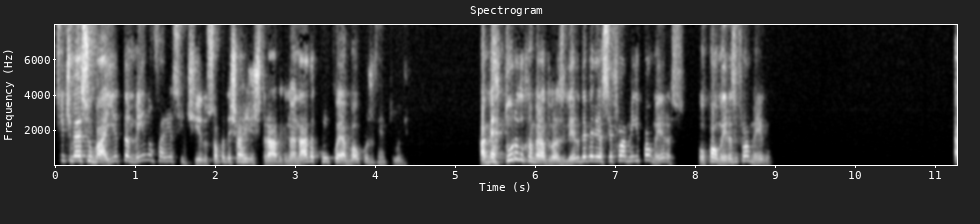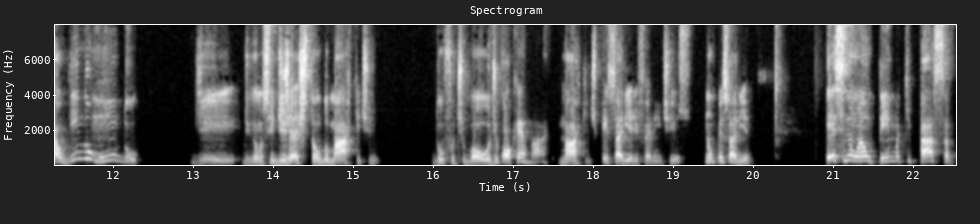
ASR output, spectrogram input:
Se tivesse o Bahia, também não faria sentido, só para deixar registrado, que não é nada com o Cuiabá ou com a Juventude. A abertura do Campeonato Brasileiro deveria ser Flamengo e Palmeiras, ou Palmeiras e Flamengo. Alguém no mundo de, digamos assim, de gestão do marketing do futebol ou de qualquer marketing pensaria diferente isso? Não pensaria. Esse não é um tema que passa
